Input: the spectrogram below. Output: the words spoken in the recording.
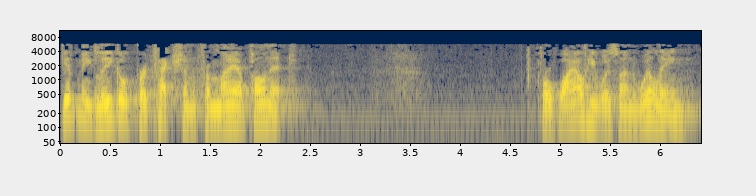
Give me legal protection from my opponent. For while he was unwilling,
